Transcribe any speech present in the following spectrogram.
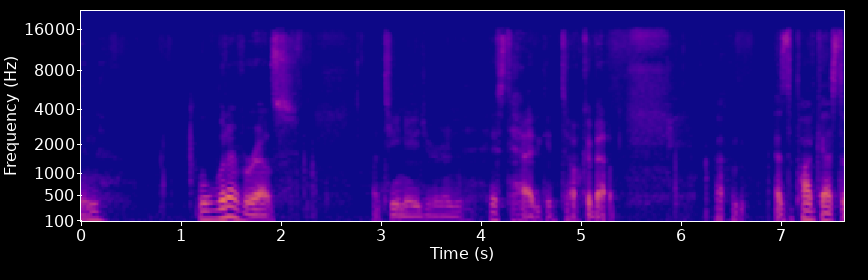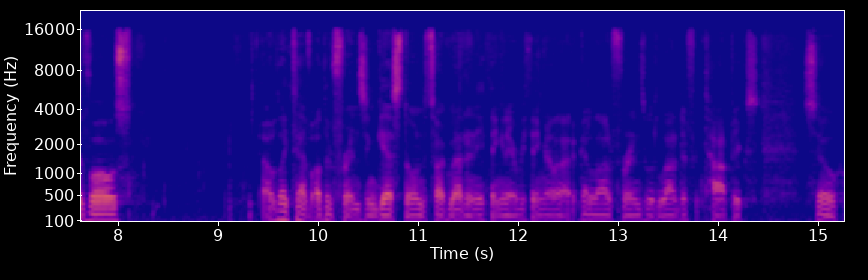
And whatever else a teenager and his dad can talk about. Um, as the podcast evolves, I would like to have other friends and guests on to talk about anything and everything. I got a lot of friends with a lot of different topics, so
